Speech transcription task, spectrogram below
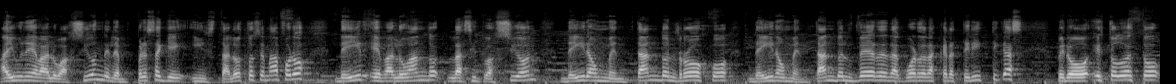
hay una evaluación de la empresa que instaló estos semáforos de ir evaluando la situación, de ir aumentando el rojo, de ir aumentando el verde de acuerdo a las características pero es, todo esto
